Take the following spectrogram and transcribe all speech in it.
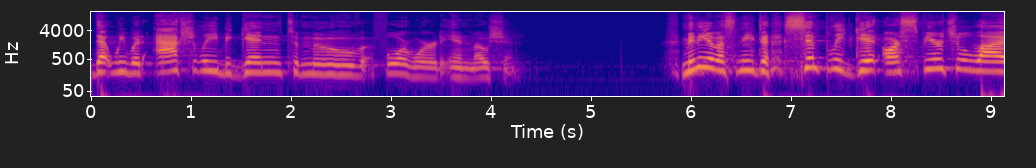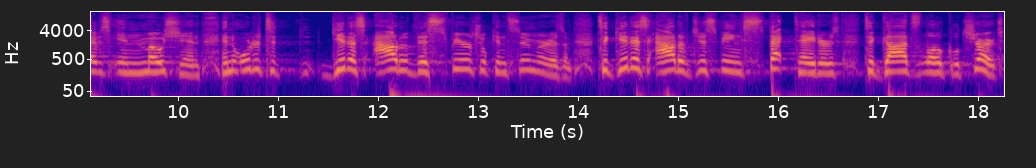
that we would actually begin to move forward in motion. Many of us need to simply get our spiritual lives in motion in order to get us out of this spiritual consumerism, to get us out of just being spectators to God's local church.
